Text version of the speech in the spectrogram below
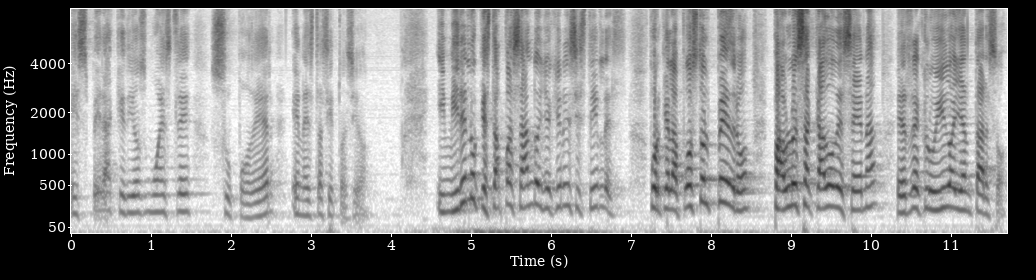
espera que Dios muestre su poder en esta situación. Y miren lo que está pasando, yo quiero insistirles, porque el apóstol Pedro, Pablo es sacado de escena, es recluido allá en Tarso,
